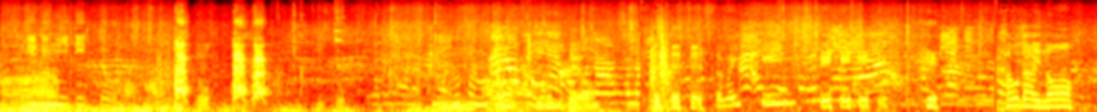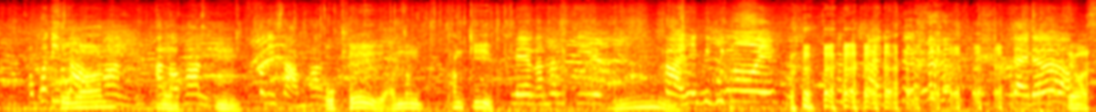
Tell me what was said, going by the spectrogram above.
아. 이름이 디또. 디또? 디또. 네, 이렇게 먹어요. 서바이팅! 타오다이너 동안 อดี ตรง สา นั้ ม น พันอันละพัน 음 พอดีสามพัน 오케이 안녕 판끼 เมนอันทันกีบ 음 ขายให้พี่พี่หน่อยขายใจเด้อ 대화 쌤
